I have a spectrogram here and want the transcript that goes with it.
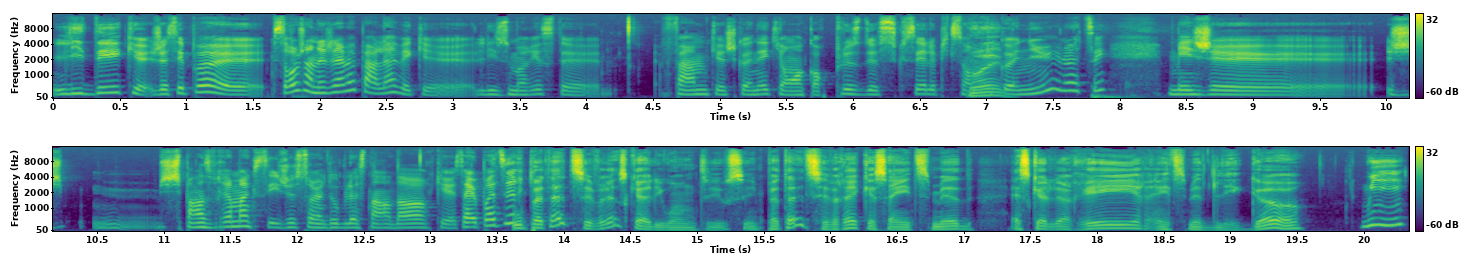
l'idée que, je sais pas, euh, j'en ai jamais parlé avec les humoristes femmes que je connais qui ont encore plus de succès, là, puis qui sont Ouais. plus connues, là, tu sais, mais je, je, je pense vraiment que c'est juste un double standard, que ça veut pas dire Ou peut-être c'est vrai ce qu'Ali Wong dit aussi. Peut-être c'est vrai que ça intimide. Est-ce que le rire intimide les gars? Oui,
